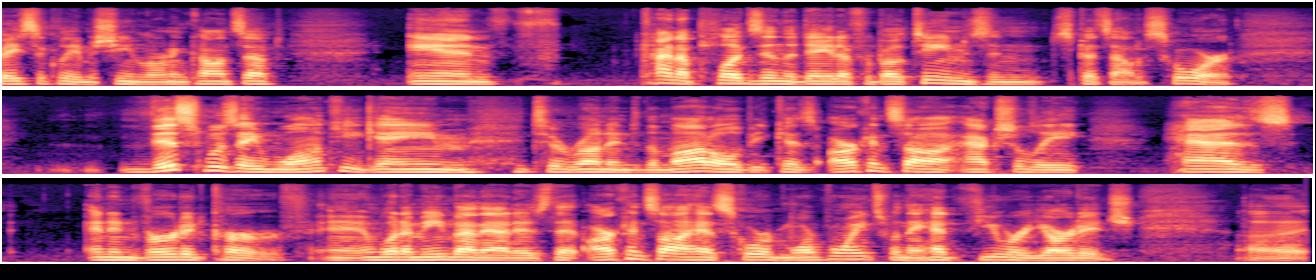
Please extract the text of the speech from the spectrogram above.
basically a machine learning concept and f- kind of plugs in the data for both teams and spits out a score. This was a wonky game to run into the model because Arkansas actually has an inverted curve. And what I mean by that is that Arkansas has scored more points when they had fewer yardage. Uh,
